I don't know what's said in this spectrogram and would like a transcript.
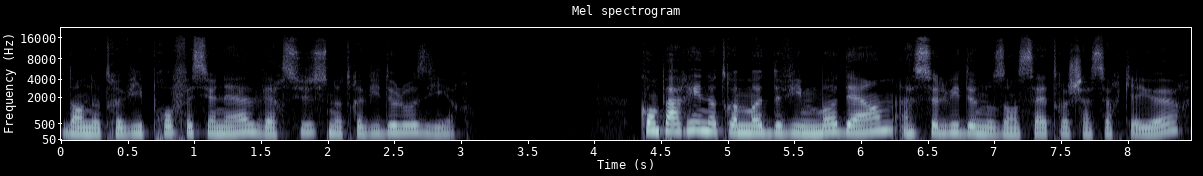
dans notre vie professionnelle versus notre vie de loisir. Comparer notre mode de vie moderne à celui de nos ancêtres chasseurs-cueilleurs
